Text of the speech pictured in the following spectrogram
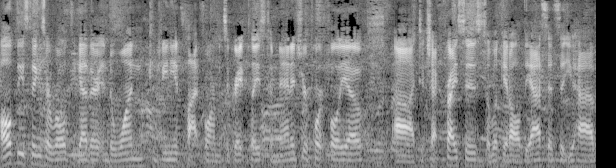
all of these things are rolled together into one convenient platform. It's a great place to manage your portfolio, uh, to check prices, to look at all of the assets that you have,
